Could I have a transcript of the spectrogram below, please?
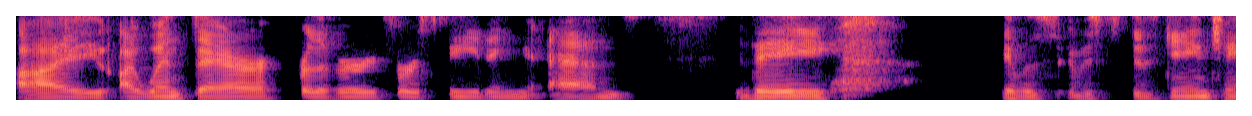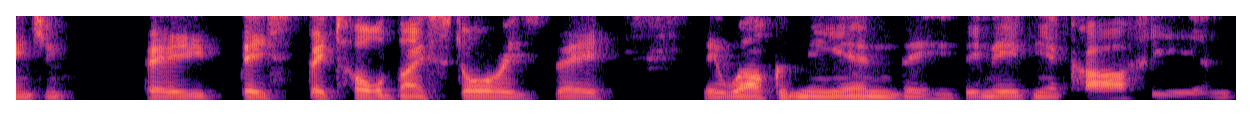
I I went there for the very first meeting, and they it was it was it was game changing. They they they told my stories. They they welcomed me in. They they made me a coffee, and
